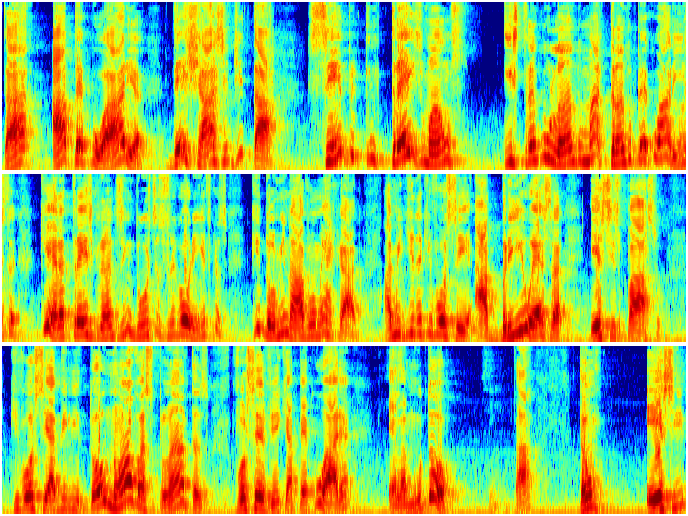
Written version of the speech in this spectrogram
tá, a pecuária deixasse de estar sempre com três mãos estrangulando, matando o pecuarista, que eram três grandes indústrias frigoríficas que dominavam o mercado. À medida que você abriu essa, esse espaço, que você habilitou novas plantas, você vê que a pecuária ela mudou. Sim. Tá? Então, esse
